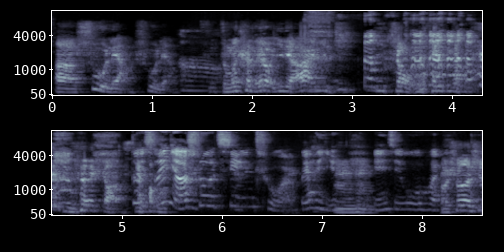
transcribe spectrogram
啊、呃，数量数量、哦，怎么可能有一点二亿只 一种呢？你在 搞笑？对，所以你要说清楚，不要引、嗯、引起误会。我说的是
